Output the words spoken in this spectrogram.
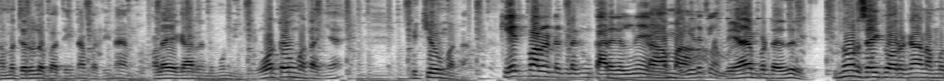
நம்ம தெருவில் பார்த்தீங்கன்னா பார்த்தீங்கன்னா இப்போ பழைய கார் ரெண்டு மூணு நிற்கும் ஓட்டவும் மாட்டாங்க. விற்கவும் மாட்டாங்க. கேட்பாளர் கிடக்கும் கார்கள்னு ஆமாம் எடுக்கலாம். ஏகப்பட்ட இது இருக்கு. இன்னொரு சைக்கோ இருக்கான் நம்ம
